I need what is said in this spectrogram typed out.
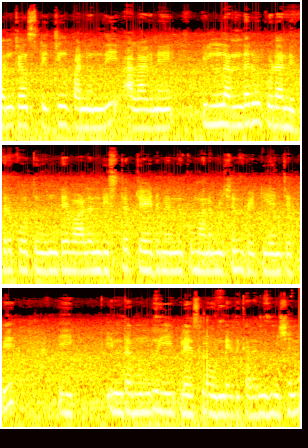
కొంచెం స్టిచ్చింగ్ పని ఉంది. అలాగనే పిల్లలందరూ కూడా నిద్రపోతూ ఉంటే వాళ్ళని డిస్టర్బ్ చేయడం ఎందుకు మన మిషన్ పెట్టి అని చెప్పి ఈ ఇంతకుముందు ఈ ప్లేస్లో ఉండేది కదండి మిషన్.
